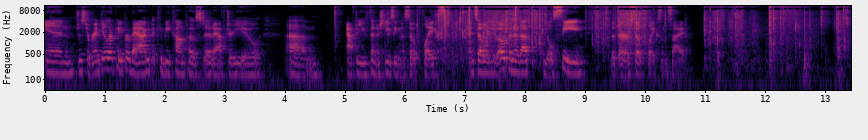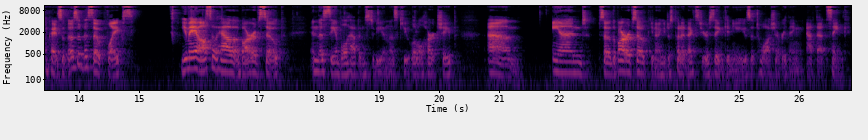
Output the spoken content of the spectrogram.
in just a regular paper bag that can be composted after you um, after you finish using the soap flakes. And so when you open it up, you'll see that there are soap flakes inside. Okay, so those are the soap flakes. You may also have a bar of soap, and this sample happens to be in this cute little heart shape. Um, and so the bar of soap, you know, you just put it next to your sink and you use it to wash everything at that sink.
